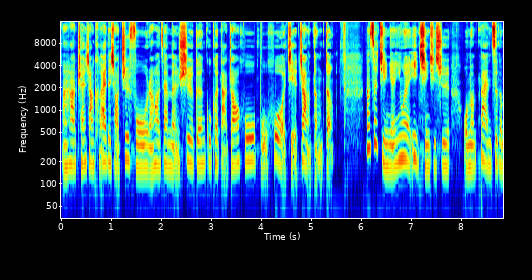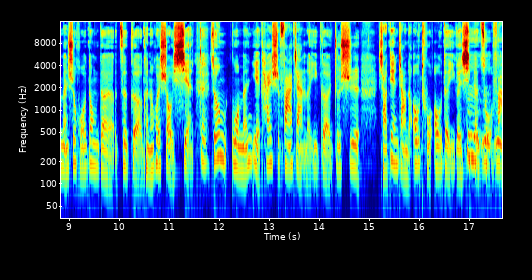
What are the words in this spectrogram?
那他穿上可爱的小制服，然后在门市跟顾客打招呼、补货、结账等等。那这几年因为疫情，其实我们办这个门市活动的这个可能会受限，对，所以我们也开始发展了一个就是小店长的 O to O 的一个新的做法。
